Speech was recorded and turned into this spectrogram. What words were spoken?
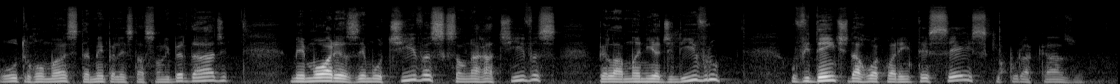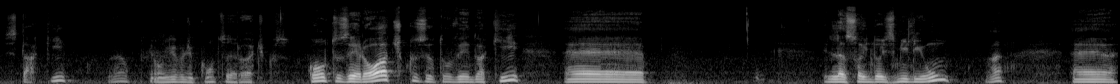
outro romance também pela Estação Liberdade, Memórias Emotivas, que são narrativas pela Mania de Livro, O Vidente da Rua 46, que por acaso está aqui. Né? É um livro de contos eróticos. Contos eróticos, eu estou vendo aqui. É... Ele lançou em 2001. Né? É...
